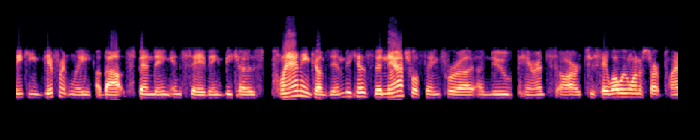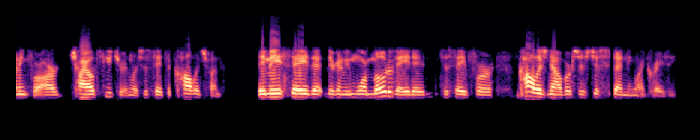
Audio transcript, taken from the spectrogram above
thinking differently about spending and saving because planning comes in because the natural thing for a, a new parents are to say well we want to start planning for our child's future and let's just say it's a college fund they may say that they're going to be more motivated to save for college now versus just spending like crazy.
